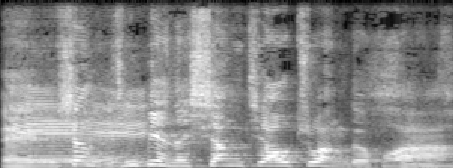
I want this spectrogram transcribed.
哎，像已经变成香蕉状的话，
